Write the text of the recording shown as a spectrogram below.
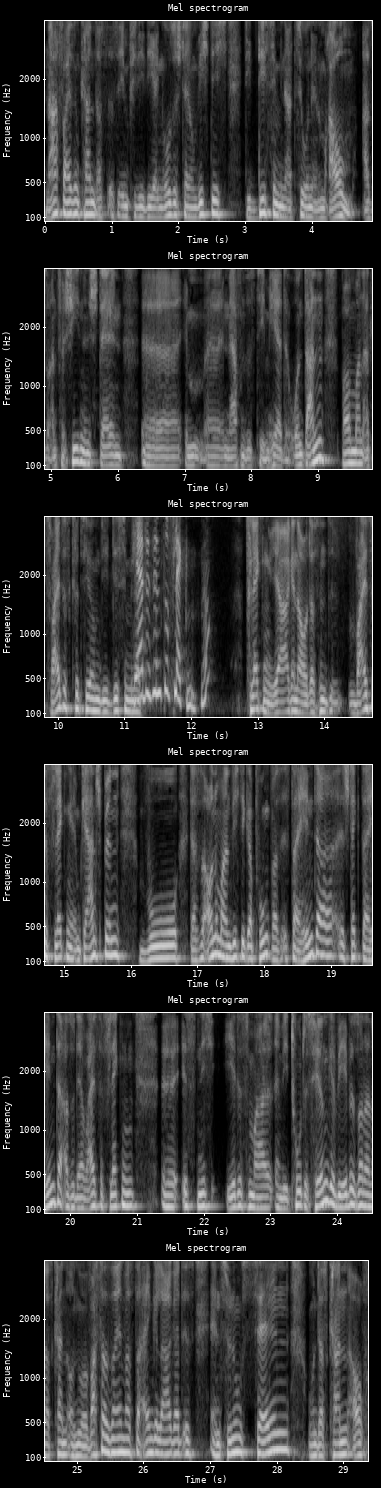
nachweisen kann. Das ist eben für die Diagnosestellung wichtig. Die Dissemination im Raum, also an verschiedenen Stellen äh, im, äh, im Nervensystem Herde. Und dann baut man als zweites Kriterium die Dissemination. Herde sind so Flecken, ne? Flecken, ja genau. Das sind weiße Flecken im Kernspinn, wo, das ist auch nochmal ein wichtiger Punkt, was ist dahinter, steckt dahinter. Also der weiße Flecken äh, ist nicht jedes Mal irgendwie totes Hirngewebe, sondern das kann auch nur Wasser sein, was da eingelagert ist, Entzündungszellen und das kann auch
